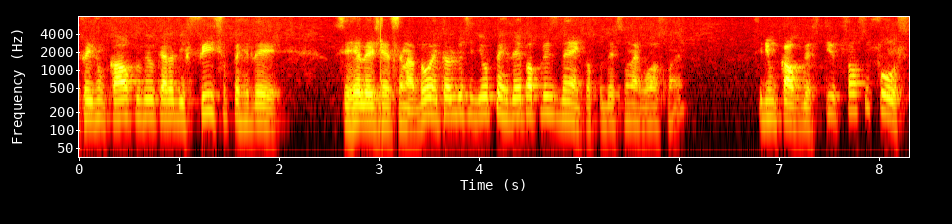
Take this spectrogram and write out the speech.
fez um cálculo viu que era difícil perder, se reeleger senador, então ele decidiu perder para presidente, para poder ser um negócio, né? Seria um cálculo desse tipo, só se fosse.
